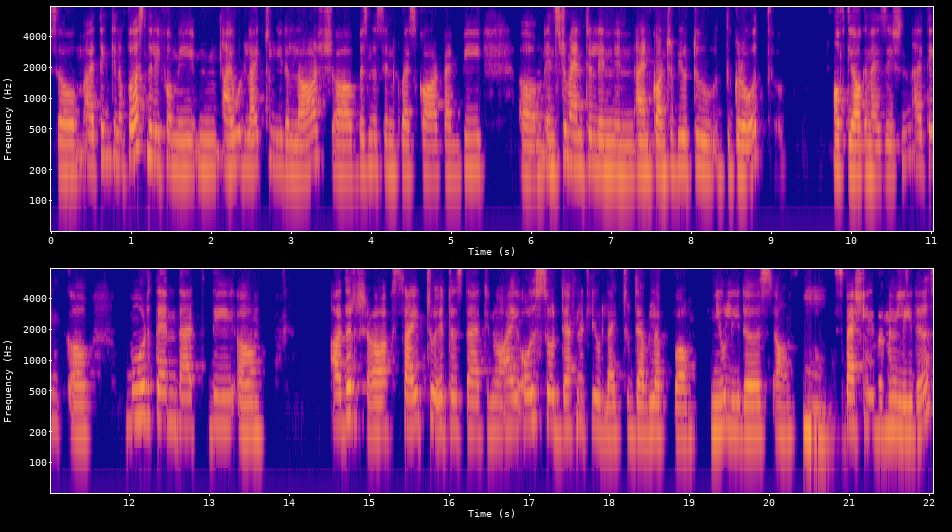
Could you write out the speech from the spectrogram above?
so i think you know personally for me mm, i would like to lead a large uh, business in Quess Corp and be um, instrumental in, in and contribute to the growth of the organization. I think more than that the um, other uh, side to it is that you know i also definitely would like to develop um, new leaders um, mm. especially women leaders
